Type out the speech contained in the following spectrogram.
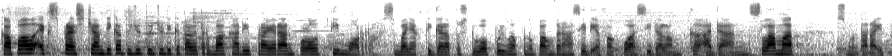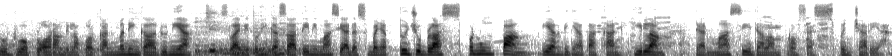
Kapal Ekspres Cantika 77 diketahui terbakar di perairan Pulau Timor. Sebanyak 325 penumpang berhasil dievakuasi dalam keadaan selamat. Sementara itu 20 orang dilaporkan meninggal dunia. Selain itu hingga saat ini masih ada sebanyak 17 penumpang yang dinyatakan hilang dan masih dalam proses pencarian.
